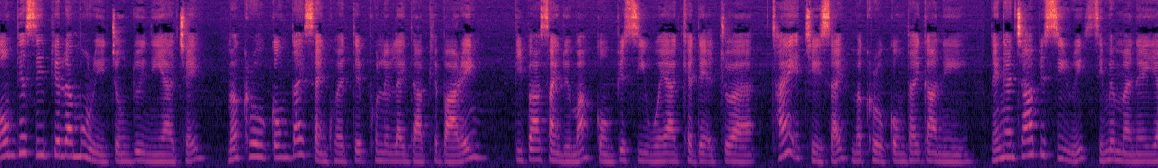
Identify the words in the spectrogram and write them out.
ကုန်ပစ္စည်းပြက်လက်မှုတွေကြုံတွေ့နေရချိန်မက်ခရိုကုန်တိုက်ဆိုင်ခွဲတစ်ဖွင့်လှစ်လိုက်တာဖြစ်ပါတယ်။ပြည်ပဆိုင်တွေမှာကုန်ပစ္စည်းဝယ်ရခက်တဲ့အတွက်ထိုင်းအခြေဆိုင်မက်ခရိုကုန်တိုက်ကနေနိုင်ငံခြားပစ္စည်းတွေဈေးမမှန်နဲ့ရ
